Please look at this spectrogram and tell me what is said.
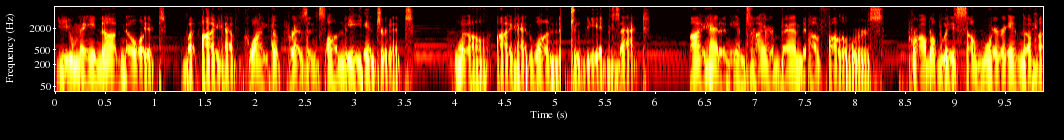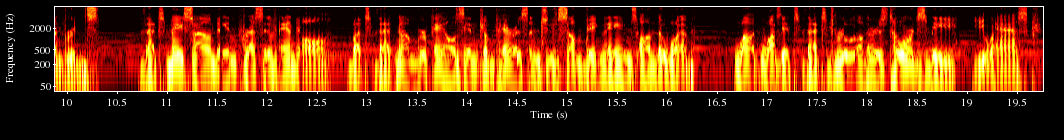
You may not know it, but I have quite a presence on the internet. Well, I had one, to be exact. I had an entire band of followers, probably somewhere in the hundreds. That may sound impressive and all, but that number pales in comparison to some big names on the web. What was it that drew others towards me, you ask?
